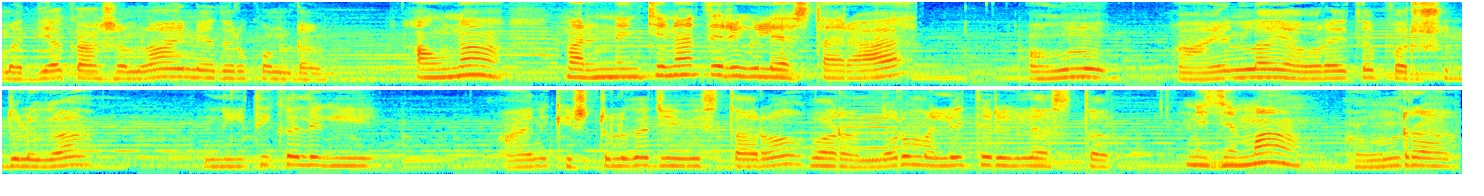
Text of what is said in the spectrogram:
మధ్యాకాశంలో ఆయన ఎదుర్కొంటాం. అవునా? మరణించినా తిరిగి లేస్తారా? అవును ఆయనలా ఎవరైతే పరిశుద్ధులుగా నీతి కలిగి ఆయనకి ఇష్టలుగా జీవిస్తారో వారందరూ మళ్ళీ తిరిగి లేస్తారు. నిజమా? అవునరా.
